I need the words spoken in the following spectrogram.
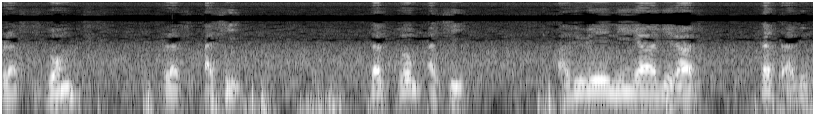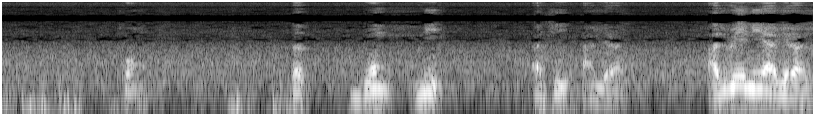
பிளஸ் துவம் பிளஸ் அசி தத்துவம் அசி அதுவே நீயாகிறாய். தத் அது. துவம். தத் துவம் நீ. அசி ஆகிறாய். அதுவே நீ ஆகிறாய்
